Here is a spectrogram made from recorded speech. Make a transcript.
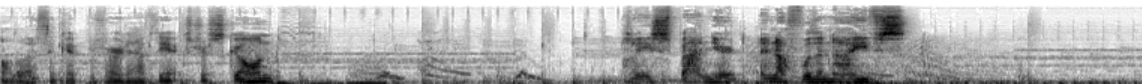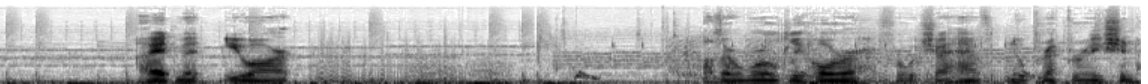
Although I think I prefer to have the extra scone. Please, Spaniard, enough with the knives. I admit you are otherworldly horror for which I have no preparation.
